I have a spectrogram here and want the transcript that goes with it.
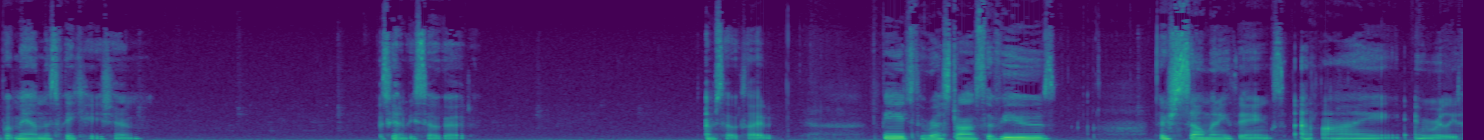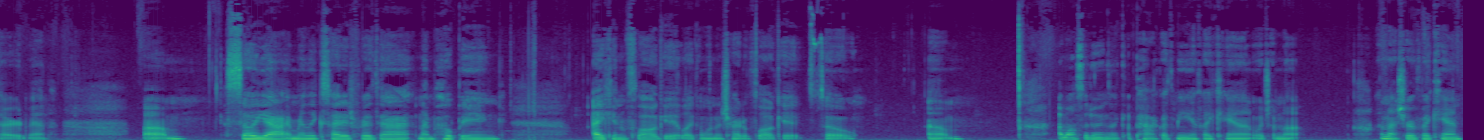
But man, this vacation it's gonna be so good. I'm so excited. Beach, the restaurants, the views. There's so many things, and I am really tired, man. Um, so yeah, I'm really excited for that, and I'm hoping I can vlog it. Like I'm gonna try to vlog it. So, um, I'm also doing like a pack with me if I can, which I'm not. I'm not sure if I can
